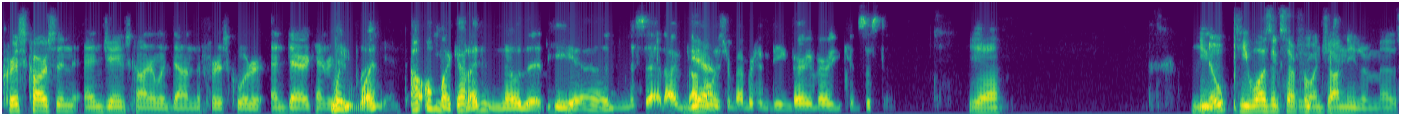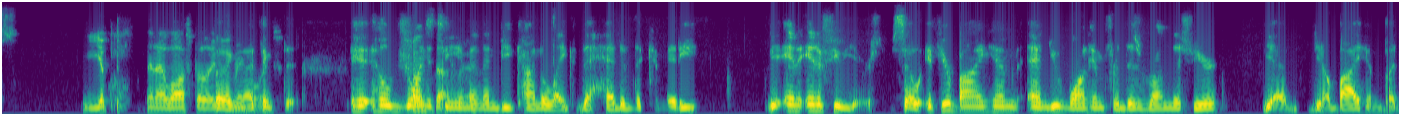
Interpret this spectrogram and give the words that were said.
Chris Carson and James Conner went down in the first quarter, and Derrick Henry. Wait, what? Oh my god, I didn't know that he uh, missed that. I've, yeah. I've always remembered him being very, very consistent. Yeah, he, nope. He was, except for when John needed him most. Yep. And I lost by like. But again, I think that he'll join the team and then be kind of like the head of the committee in in a few years. So if you're buying him and you want him for this run this year, yeah, you know, buy him. But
